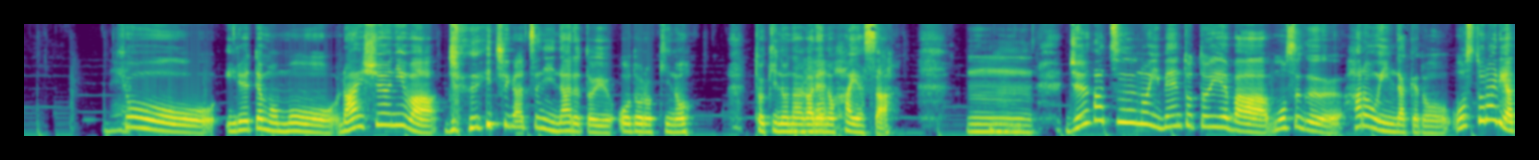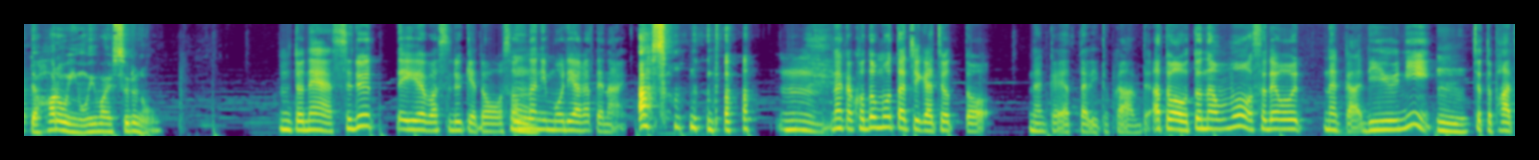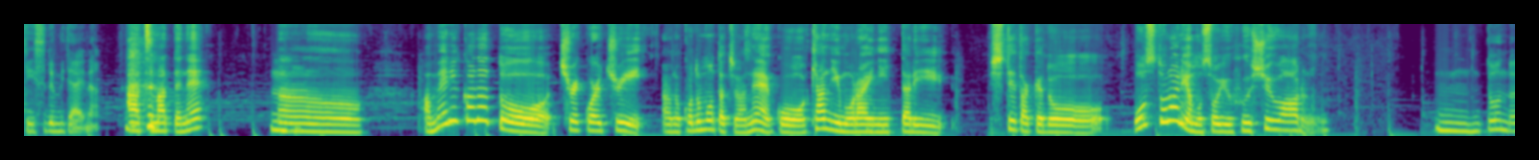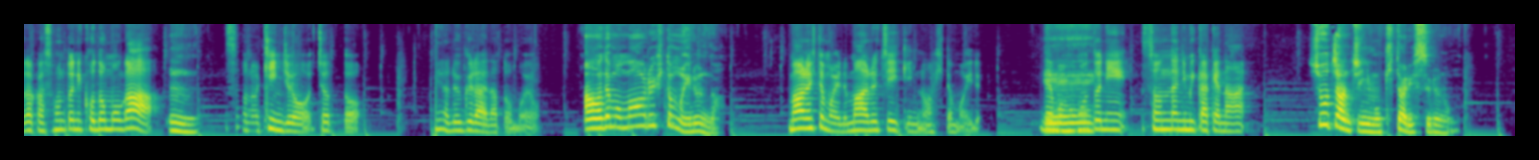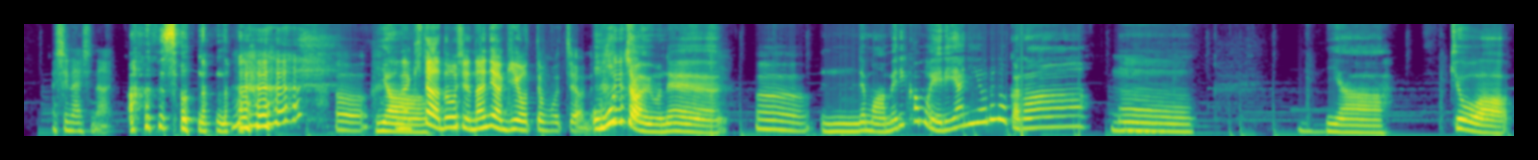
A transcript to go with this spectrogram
ね今日入れてももう来週には11月になるという驚きの時の流れの速さ。うーん、10月のイベントといえばもうすぐハロウィンだけど、オーストラリアってハロウィンお祝いするの？うんとね、するって言えばするけど、そんなに盛り上がってない。あ、そうなんだ。うん、なんか子供たちがちょっとなんかやったりとか、あとは大人もそれをなんか理由にうん。ちょっとパーティーするみたいな。集まってね。う、うんん。アメリカだと trick or treat あの子供たちはねこうキャンディーもらいに行ったりしてたけどオーストラリアもそういう風習はあるの？うん、ほとんどだから本当に子供がうんその近所をちょっとやるぐらいだと思うよ。ああでも回る人もいるんだ回る人もいる。回る地域の人もいる。でも本当にそんなに見かけな翔ちゃん家にも来たりするの？いしないしない、あそうなんだ。うん、いや来たらどうしよう。何あげようって思っちゃうね思っちゃうよね。うん、うんでもアメリカもエリアによるのかな。ううん。ん。いやー。今日は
